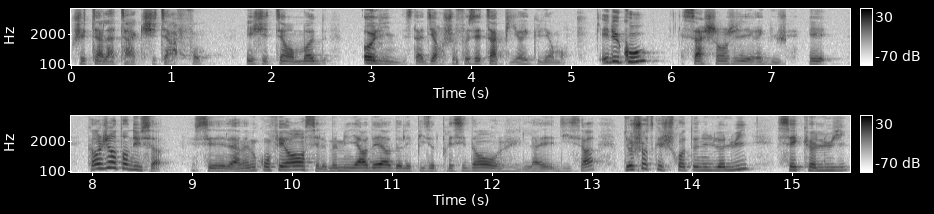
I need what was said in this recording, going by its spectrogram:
j'étais à l'attaque, j'étais à fond. Et j'étais en mode all-in, c'est-à-dire je faisais tapis régulièrement. Et du coup, ça a changé les règles du jeu. Et quand j'ai entendu ça, c'est la même conférence, c'est le même milliardaire de l'épisode précédent, il a dit ça. Deux choses que je suis retenu de lui, c'est que lui,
